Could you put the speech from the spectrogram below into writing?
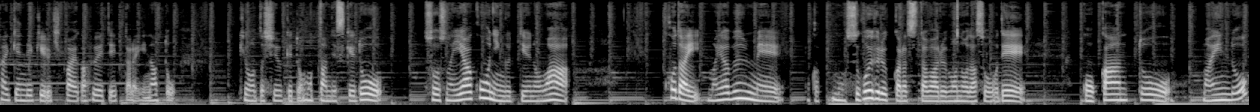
体験できる機会が増えていったらいいなと、今日私受けて思ったんですけど、そう、そのイヤーコーニングっていうのは、古代マヤ文明とか、もうすごい古くから伝わるものだそうで、五感とマインド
